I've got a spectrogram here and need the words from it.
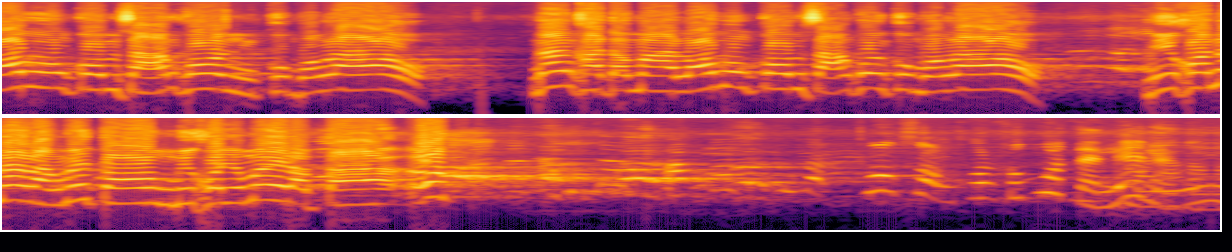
ล้อมวงกลมสามคน กลุ่มของเรา นั่งขัดสมาธิล้อมวงกลมสามคนกลุ่มของเรา มีคนนั่งหลังไม่ตรง มีคนยังไม่หลับตาอึ๊บพวกสองคนเขาพูดแต่เล่นนะครับ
